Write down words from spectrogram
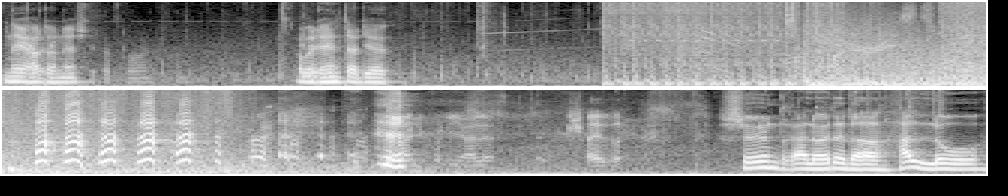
Nee, hat er nicht. Aber der hinter dir. Scheiße. Schön, drei Leute da. Hallo.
